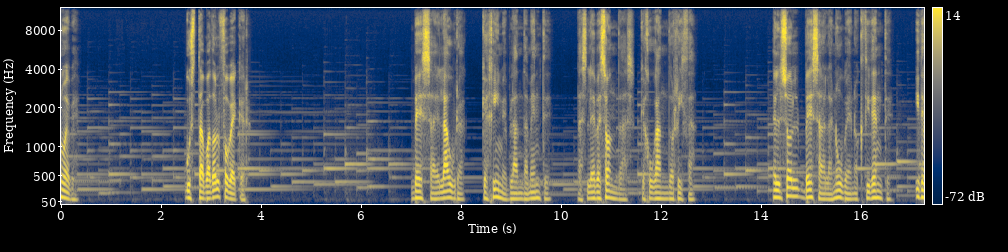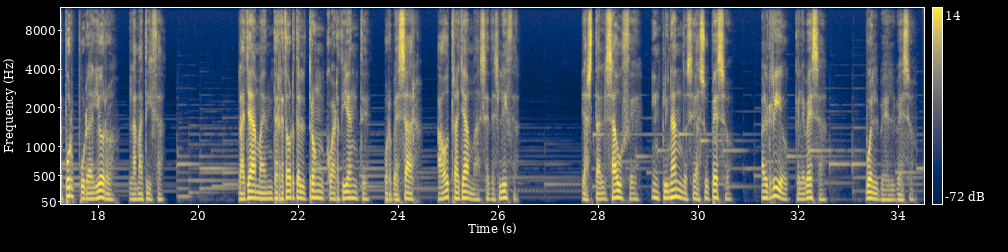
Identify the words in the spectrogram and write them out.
9. Gustavo Adolfo Becker Besa el aura que gime blandamente las leves ondas que jugando riza. El sol besa la nube en occidente y de púrpura y oro la matiza. La llama en derredor del tronco ardiente por besar a otra llama se desliza y hasta el sauce, inclinándose a su peso, al río que le besa, vuelve el beso.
